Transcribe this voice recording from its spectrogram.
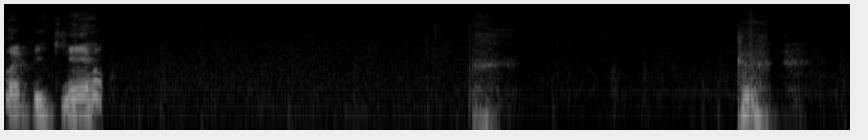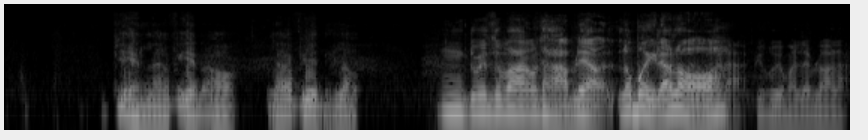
เปิดอีกแล้วเปลี่ยนแล้วเปลี่ยนออกแล้วก็เปลี่ยนอีกรอบอืมจะเป็นสภาเขาถามเลยอะโรเบิร์ตอีกแล้วเหรอละพี่คุยกับมันเรียบร้อยละ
